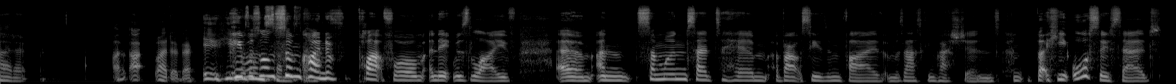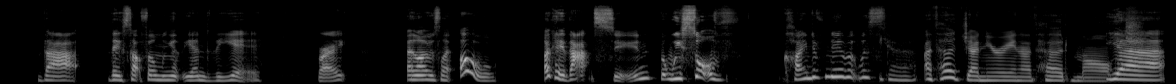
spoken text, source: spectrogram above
I don't. I, I, I don't know. It- He, was, on, some kind of platform and it was live. Um, and someone said to him about season five and was asking questions. But he also said that they start filming at the end of the year, right? And I was like, oh, okay, that's soon. But we sort of kind of knew it was. Yeah, I've heard January and I've heard March. Yeah.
